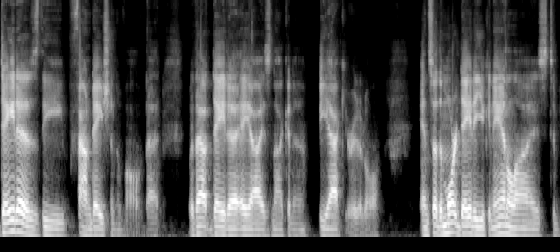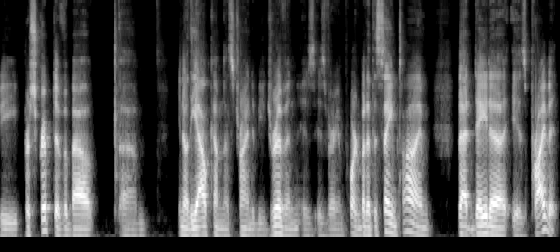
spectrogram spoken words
data is the foundation of all of that. Without data, AI is not going to be accurate at all. And so, the more data you can analyze to be prescriptive about, um, you know, the outcome that's trying to be driven is is very important. But at the same time, that data is private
